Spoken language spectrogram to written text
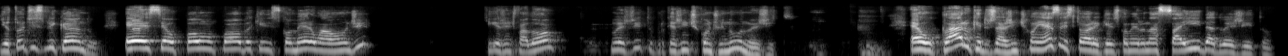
E eu estou te explicando. Esse é o pão pobre que eles comeram aonde? O que a gente falou? no Egito, porque a gente continua no Egito. É o claro que eles, a gente conhece a história que eles comeram na saída do Egito,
